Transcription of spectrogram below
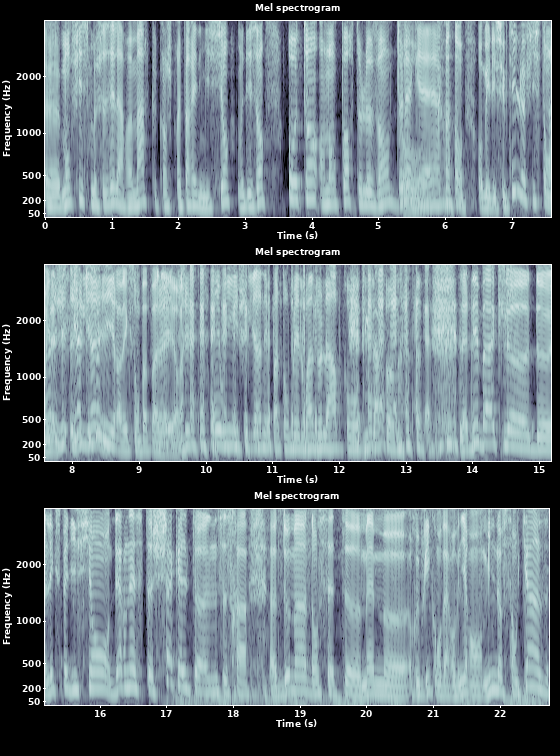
mon fils me faisait la remarque quand je préparais l'émission en me disant autant on emporte le vent de la oh. guerre. oh, mais il est subtil le fiston. il a, il a tenir avec son papa d'ailleurs. Eh oui, Julien n'est pas tombé loin de l'arbre, comme on dit de la pomme. la débâcle de l'expédition d'Ernest Shackleton. Ce sera euh, demain dans cette euh, même euh, rubrique. On va revenir en 1915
